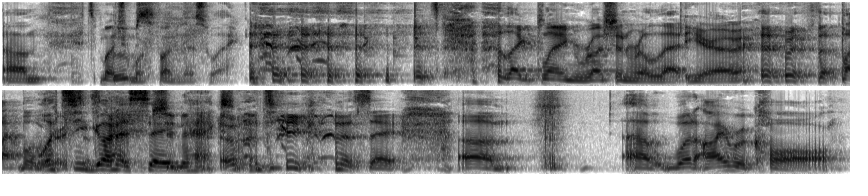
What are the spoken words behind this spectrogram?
Um, it's much oops. more fun this way. it's like playing Russian roulette here with the Bible. What's verses. he gonna say next? What's he gonna say? Um, uh, what I recall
